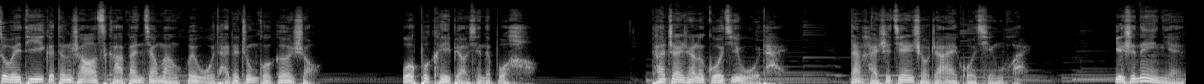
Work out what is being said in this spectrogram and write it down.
作为第一个登上奥斯卡颁奖晚会舞台的中国歌手。”我不可以表现的不好。他站上了国际舞台，但还是坚守着爱国情怀。也是那一年，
